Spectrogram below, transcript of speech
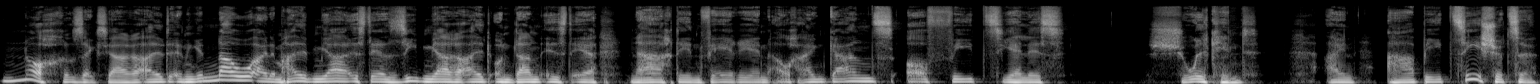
noch sechs Jahre alt. In genau einem halben Jahr ist er sieben Jahre alt und dann ist er nach den Ferien auch ein ganz offizielles Schulkind. Ein ABC-Schütze,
